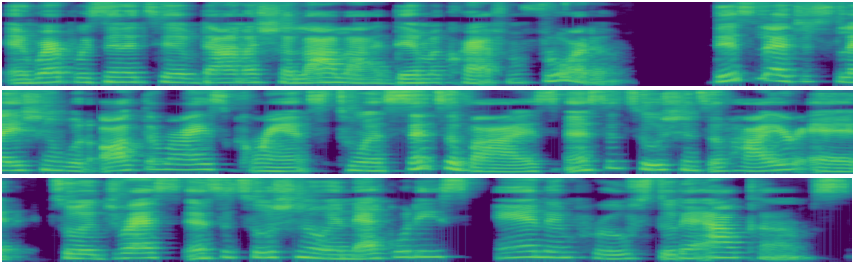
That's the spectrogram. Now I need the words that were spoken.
and Representative Donna Shalala, Democrat from Florida. This legislation would authorize grants to incentivize institutions of higher ed to address institutional inequities and improve student outcomes.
